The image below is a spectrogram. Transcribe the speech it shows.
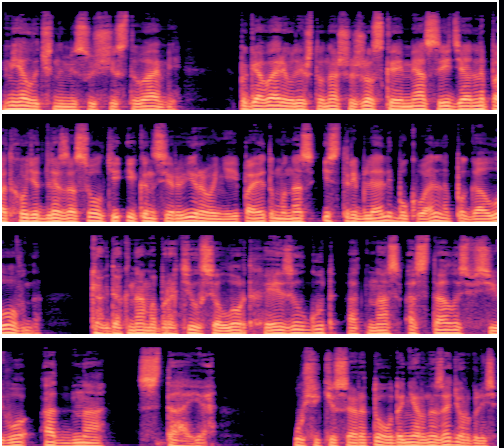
мелочными существами, поговаривали, что наше жесткое мясо идеально подходит для засолки и консервирования, и поэтому нас истребляли буквально поголовно. Когда к нам обратился лорд Хейзелгуд, от нас осталась всего одна стая. Усики сэра Тоуда нервно задергались.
